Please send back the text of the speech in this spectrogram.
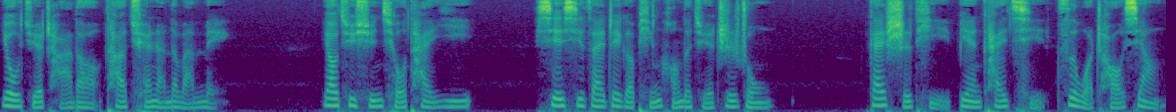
又觉察到它全然的完美。要去寻求太一，歇息在这个平衡的觉知中，该实体便开启自我朝向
